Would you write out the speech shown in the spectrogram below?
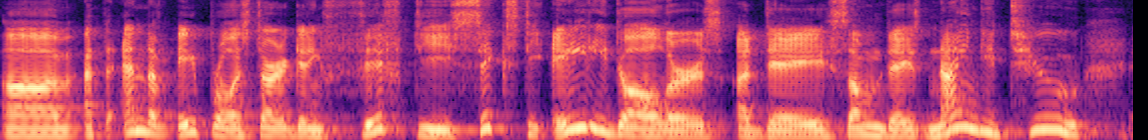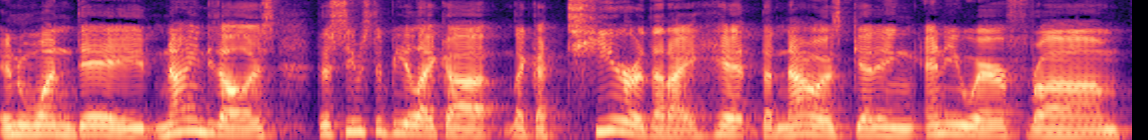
um, at the end of April, I started getting 50, 60, 80 dollars a day. Some days, 92 in one day, 90 dollars. There seems to be like a like a tier that I hit that now is getting anywhere from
